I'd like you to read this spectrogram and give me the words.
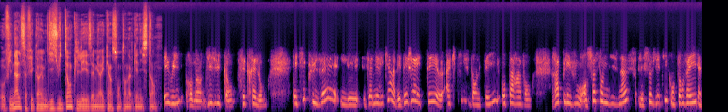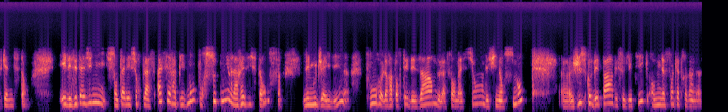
Au final, ça fait quand même 18 ans que les Américains sont en Afghanistan. Et oui, Romain, 18 ans, c'est très long. Et qui plus est, les Américains avaient déjà été euh, actifs dans le pays auparavant. Rappelez-vous, en 79, les Soviétiques ont envahi l'Afghanistan. Et les États-Unis sont allés sur place assez rapidement pour soutenir la résistance, les Moudjahidines, pour leur apporter des armes, de la formation, des financements, euh, jusqu'au départ des Soviétiques en 1989.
